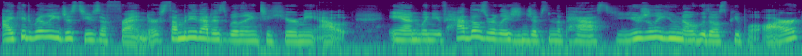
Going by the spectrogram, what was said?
I could really just use a friend or somebody that is willing to hear me out. And when you've had those relationships in the past, usually you know who those people are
